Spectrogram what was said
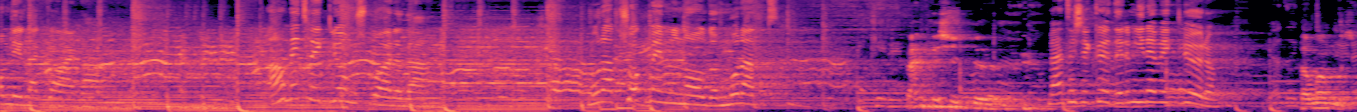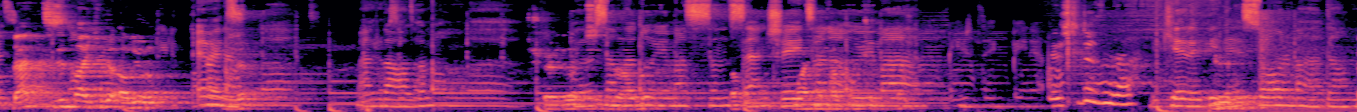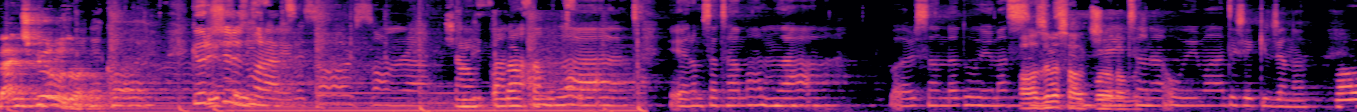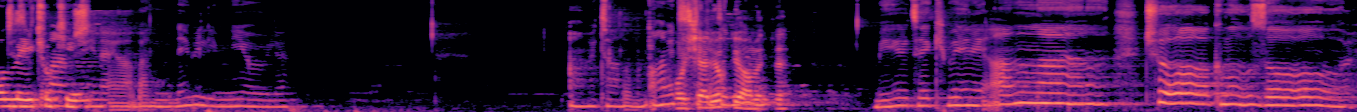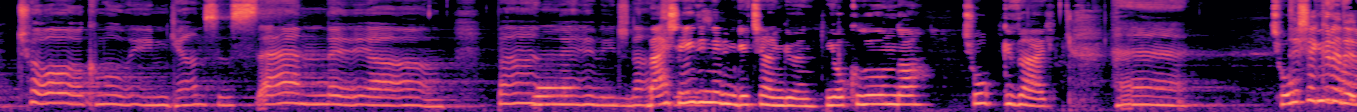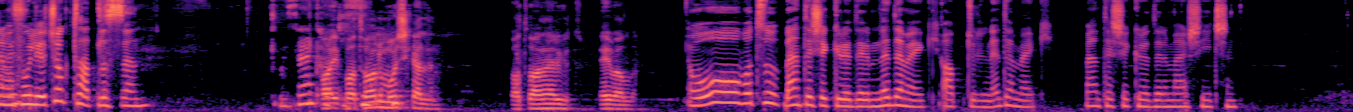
11 dakika var daha. Ahmet bekliyormuş bu arada. Murat çok memnun oldum. Murat Ben teşekkür ederim. ben teşekkür ederim. Yine bekliyorum. Tamamdır. Ben sizin takibi alıyorum. Evet. Ben de aldım. Şöyle da alalım. duymazsın sen şeytana uyma Görüşürüz Murat. Bir kere bile sormadan Ben çıkıyorum o zaman. Görüşürüz Murat. Şansından bana anlat Yarımsa tamamla Bağırsan da duymazsın Ağzına sağlık bu arada. Şeytana uyma Teşekkür canım Vallahi çok iyi. yine ya ben ne bileyim niye öyle Ahmet'i alalım Ahmet Boş yer yok diyor Ahmet'te. Bir tek beni anla Çok mu zor Çok mu imkansız Sen de yan Benle vicdan Ben şeyi dinledim geçen gün. Yokluğunda. Çok güzel. He. Çok Teşekkür güzel. ederim Fulya. Çok tatlısın. Sen Ay tatlısın. Batuhan'ım hoş geldin. Batuhan Ergüt. Eyvallah. Oo Batu ben teşekkür ederim. Ne demek? Abdül ne demek? Ben teşekkür ederim her şey için.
